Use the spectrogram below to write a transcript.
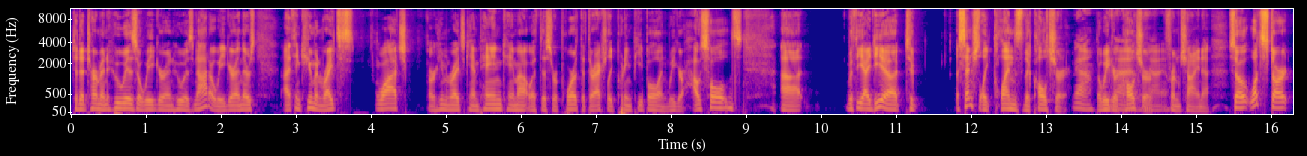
to determine who is a Uyghur and who is not a Uyghur. And there's, I think, Human Rights Watch or Human Rights Campaign came out with this report that they're actually putting people in Uyghur households uh, with the idea to essentially cleanse the culture, Yeah. the Uyghur Yeah, culture yeah, yeah. from China. So let's start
